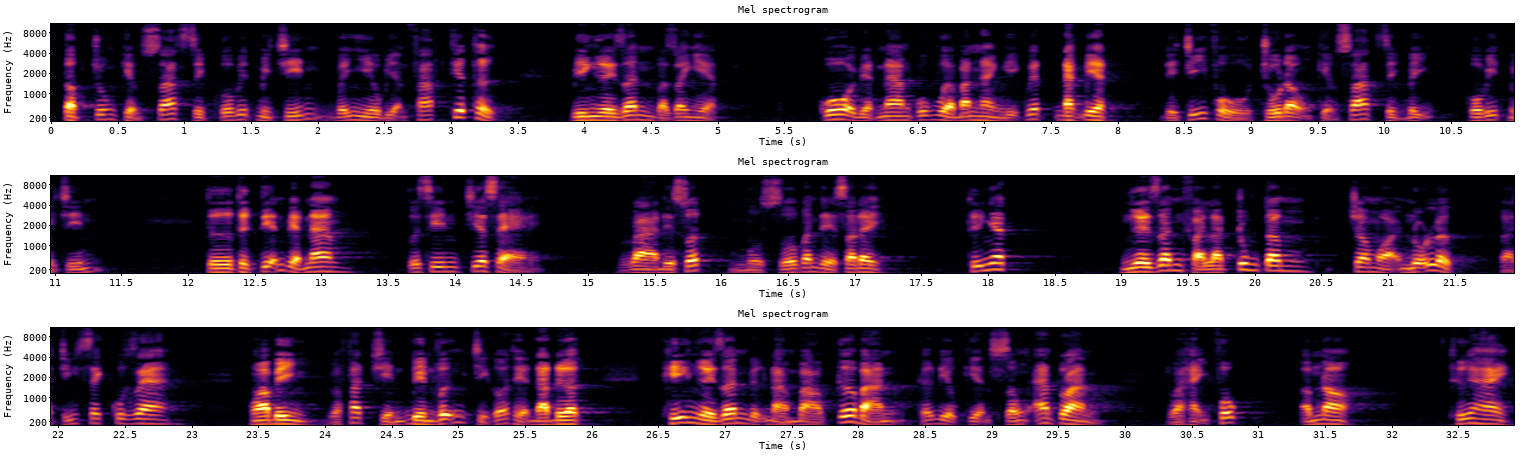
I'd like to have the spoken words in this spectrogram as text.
tập trung kiểm soát dịch COVID-19 với nhiều biện pháp thiết thực vì người dân và doanh nghiệp. Quốc hội Việt Nam cũng vừa ban hành nghị quyết đặc biệt để chính phủ chủ động kiểm soát dịch bệnh COVID-19. Từ thực tiễn Việt Nam, tôi xin chia sẻ và đề xuất một số vấn đề sau đây. Thứ nhất, người dân phải là trung tâm cho mọi nỗ lực và chính sách quốc gia. Hòa bình và phát triển bền vững chỉ có thể đạt được khi người dân được đảm bảo cơ bản các điều kiện sống an toàn và hạnh phúc, ấm no. Thứ hai,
